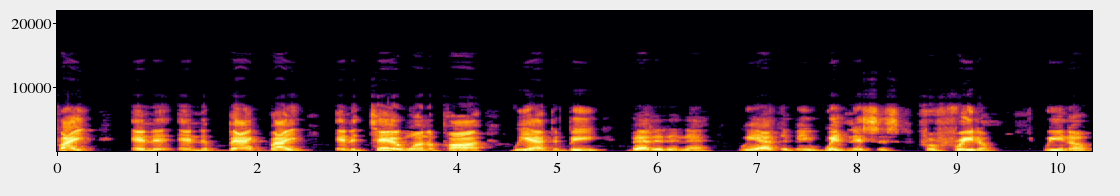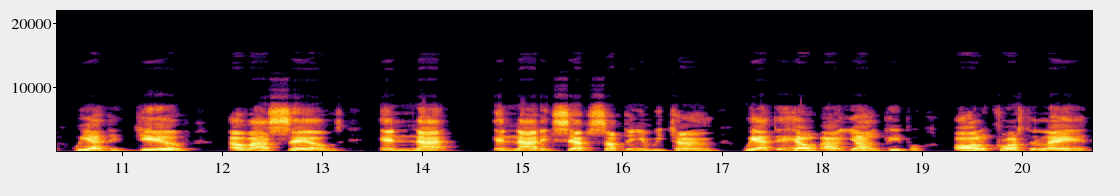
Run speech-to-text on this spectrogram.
fight and the and the backbite and to tear one apart. We have to be better than that. We have to be witnesses for freedom. We you know we have to give of ourselves and not and not accept something in return. We have to help our young people all across the land.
